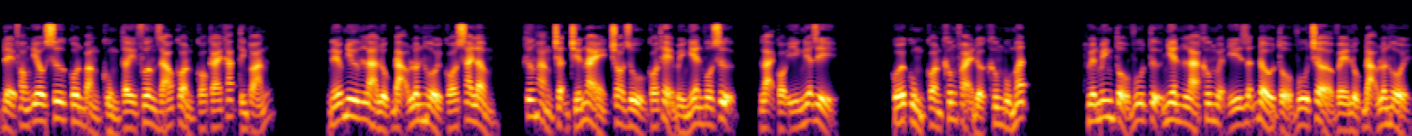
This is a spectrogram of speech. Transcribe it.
để phòng yêu sư côn bằng cùng tây phương giáo còn có cái khác tính toán. Nếu như là lục đạo luân hồi có sai lầm, khương hằng trận chiến này cho dù có thể bình yên vô sự, lại có ý nghĩa gì? Cuối cùng còn không phải được không bù mất. Huyền minh tổ vu tự nhiên là không nguyện ý dẫn đầu tổ vu trở về lục đạo luân hồi,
